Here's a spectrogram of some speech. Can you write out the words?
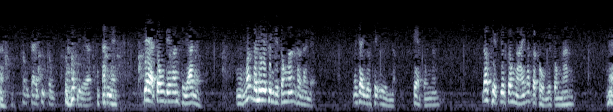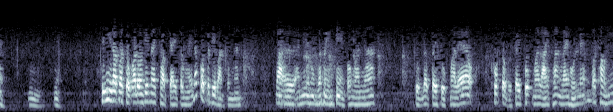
นะต้องใจที่ตรงเสียนั่นไงแก้ตรงที่มันเสียเนี่ยมันจะดีขึ้นที่ตรงนั้นเท่านั้นเนี่ยไม่ใช่อยู่ที่อื่นนะแก้ตรงนั้น แล้วผิดอยู่ตรงไหนมันก็ถูกอยู่ตรงนั้นเนี่ยอืมเนี่ยทีนี้เราประสบอารมณ์ที่ไม่ชอบใจตรงไหนแล้วก็ปฏิบัติตรงนั้น ว่าเออ อันนี้มันก็ไม่แน่ของมันนะถูกเราเคยถูกมาแล้ว ทุกข์ก็เคยทุกข์มาหลายครั้งหลายหนแล้วก็เท่านี้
